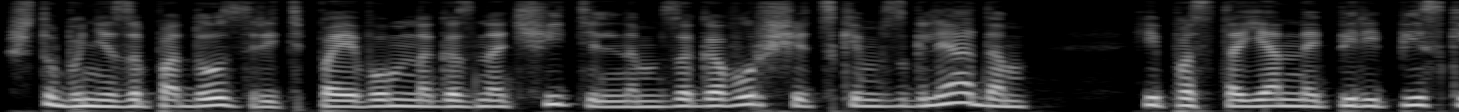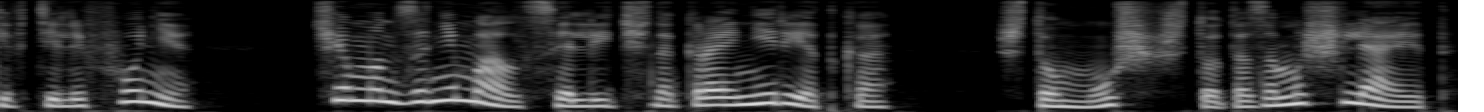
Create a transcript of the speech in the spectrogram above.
чтобы не заподозрить по его многозначительным заговорщицким взглядам и постоянной переписке в телефоне — чем он занимался лично крайне редко, что муж что-то замышляет.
